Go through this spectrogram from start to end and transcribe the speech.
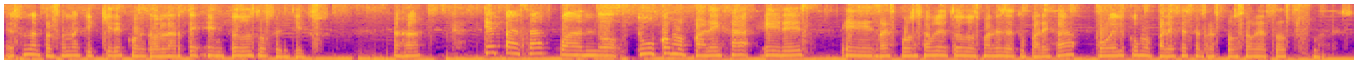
Es una persona que quiere controlarte en todos los sentidos. Ajá. ¿Qué pasa cuando tú como pareja eres eh, responsable de todos los males de tu pareja o él como pareja es el responsable de todos tus males?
